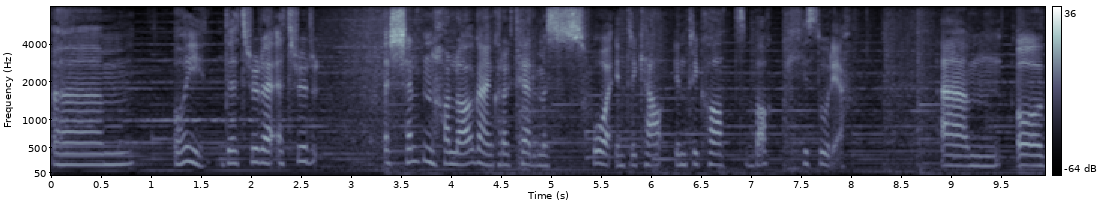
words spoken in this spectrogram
Um, oi, det tror jeg Jeg tror jeg sjelden har laga en karakter med så intrikat, intrikat bakhistorie. Um, og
